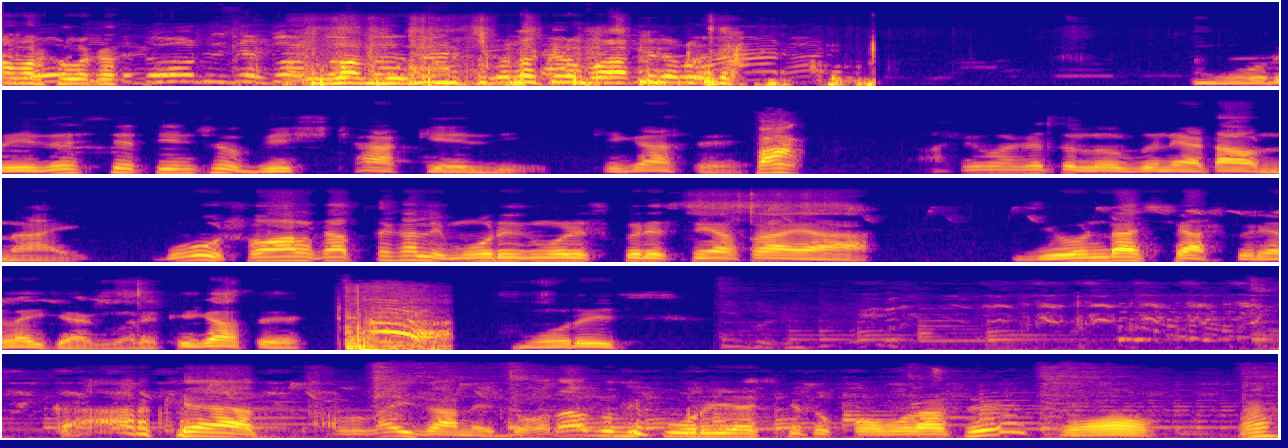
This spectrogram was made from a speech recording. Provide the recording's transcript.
আমার? মরিচ হচ্ছে তিনশো বিশ টাকা কেজি ঠিক আছে? আশেপাশে তো লোকজন এটাও নাই। বউ সকাল কাটতে খালি মরিচ মরিচ করে চেঁচায়া জীবনটা শেষ করে এলাইছে একবারে ঠিক আছে? মরিচ। কার খেত আল্লাহ জানে ধরা যদি পড়ে আজকে তো খবর আছে হ্যাঁ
